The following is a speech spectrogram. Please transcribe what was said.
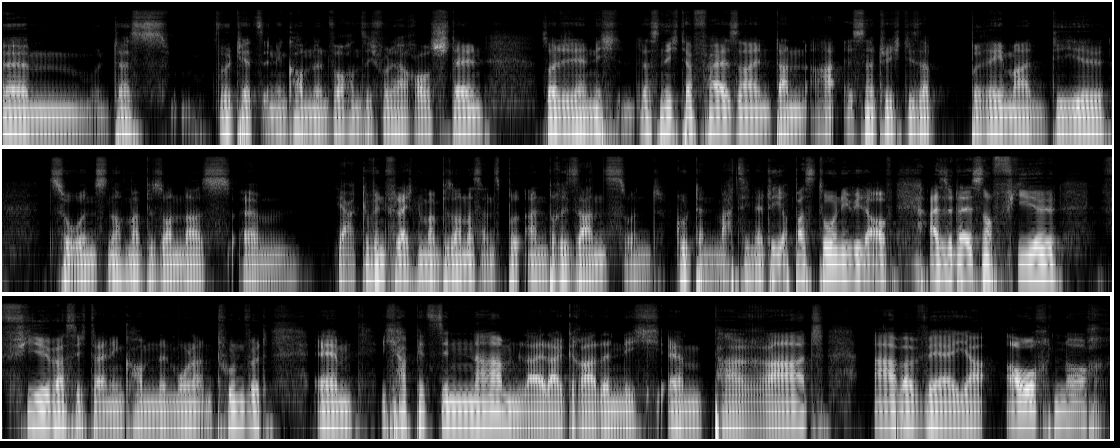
Ähm, das wird jetzt in den kommenden Wochen sich wohl herausstellen. Sollte der nicht, das nicht der Fall sein, dann ist natürlich dieser Bremer Deal zu uns nochmal besonders ähm, ja, gewinnt vielleicht nochmal besonders an, an Brisanz und gut, dann macht sich natürlich auch Bastoni wieder auf. Also da ist noch viel, viel, was sich da in den kommenden Monaten tun wird. Ähm, ich habe jetzt den Namen leider gerade nicht ähm, parat, aber wer ja auch noch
